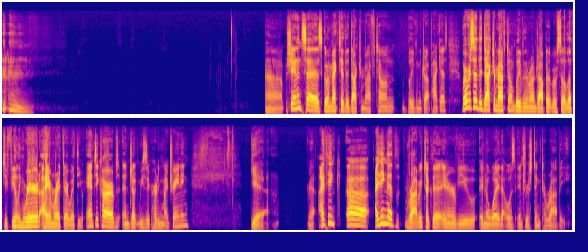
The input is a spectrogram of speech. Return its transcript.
Uh, Shannon says, going back to the Dr. Maffetone Believe in the Drop podcast, whoever said the Dr. Maffetone Believe in the Wrong Drop episode left you feeling weird, I am right there with you. Anti carbs and junk music hurting my training. Yeah. Yeah. I think uh, I think that Robbie took the interview in a way that was interesting to Robbie,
